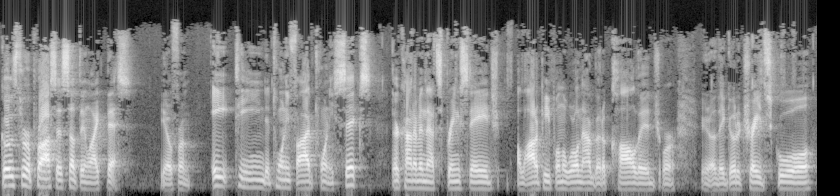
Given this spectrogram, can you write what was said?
goes through a process something like this. You know, from 18 to 25, 26. They're kind of in that spring stage. A lot of people in the world now go to college or you know they go to trade school.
